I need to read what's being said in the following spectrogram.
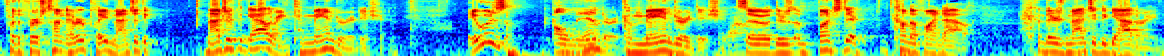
for the first time ever played Magic the Magic the Gathering Commander Edition. It was Commander Edition. Commander Edition. Wow. So there's a bunch that come to find out. there's Magic the Gathering.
